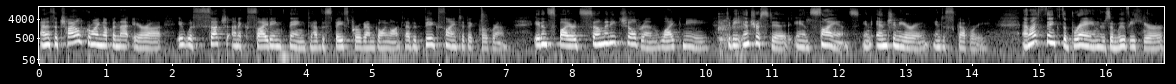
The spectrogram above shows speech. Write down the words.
And as a child growing up in that era, it was such an exciting thing to have the space program going on, to have a big scientific program. It inspired so many children like me to be interested in science, in engineering, in discovery. And I think the brain, there's a movie here,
